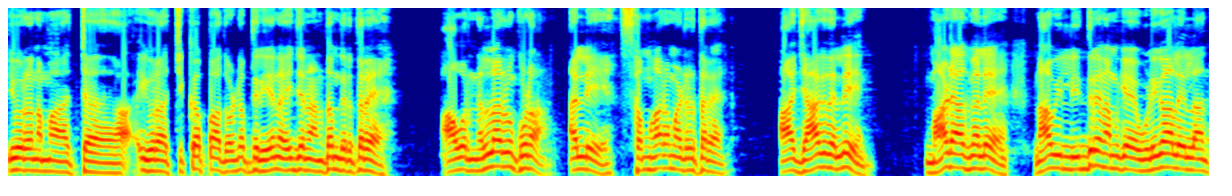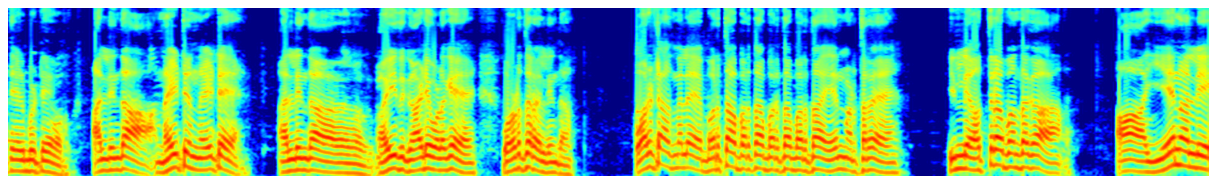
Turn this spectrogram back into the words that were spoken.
ಇವರ ನಮ್ಮ ಚ ಇವರ ಚಿಕ್ಕಪ್ಪ ದೊಡ್ಡಪ್ಪತಿರು ಏನು ಐದು ಜನ ಅಣ್ತಂದಿರ್ತಾರೆ ಅವ್ರನ್ನೆಲ್ಲರೂ ಕೂಡ ಅಲ್ಲಿ ಸಂಹಾರ ಮಾಡಿರ್ತಾರೆ. ಆ ಜಾಗದಲ್ಲಿ ಮಾಡಿ ಆದಮೇಲೆ ನಾವು ಇಲ್ಲಿ ಇದ್ದರೆ ನಮಗೆ ಉಳಿಗಾಲ ಇಲ್ಲ ಅಂತ ಹೇಳ್ಬಿಟ್ಟು ಅಲ್ಲಿಂದ ನೈಟ್ ನೈಟೇ ಅಲ್ಲಿಂದ ಐದು ಗಾಡಿ ಒಳಗೆ ಹೊರಡ್ತಾರೆ ಅಲ್ಲಿಂದ. ಹೊರಟಾದ್ಮೇಲೆ ಬರ್ತಾ ಬರ್ತಾ ಬರ್ತಾ ಬರ್ತಾ ಏನು ಮಾಡ್ತಾರೆ? ಇಲ್ಲಿ ಹತ್ರ ಬಂದಾಗ, ಆ ಏನಲ್ಲಿ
